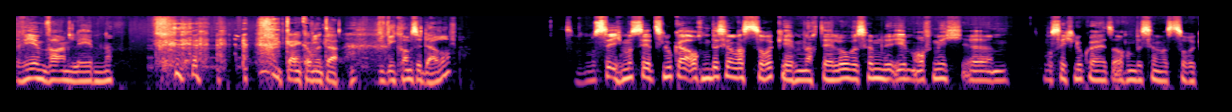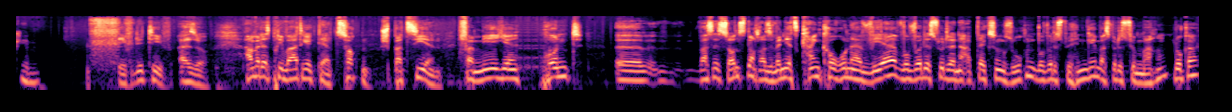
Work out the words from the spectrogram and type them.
Wie im wahren Leben, ne? Kein Kommentar. Wie, wie kommst du darauf? Musste, ich musste jetzt Luca auch ein bisschen was zurückgeben. Nach der Lobeshymne eben auf mich ähm, muss ich Luca jetzt auch ein bisschen was zurückgeben. Definitiv. Also, haben wir das Private geklärt. Zocken, spazieren, Familie, Hund, äh, was ist sonst noch? Also wenn jetzt kein Corona wäre, wo würdest du deine Abwechslung suchen? Wo würdest du hingehen? Was würdest du machen, Luca?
